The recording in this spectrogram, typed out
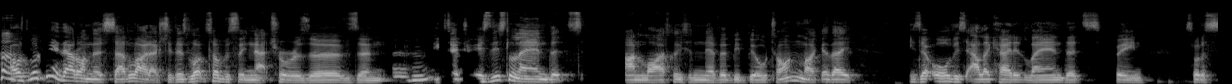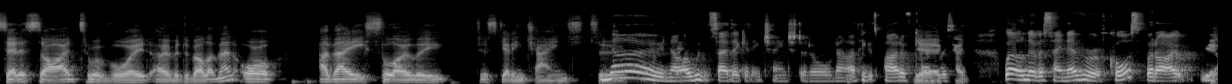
I was looking at that on the satellite. Actually, there's lots, obviously, natural reserves and Mm-hmm. etc. Is this land that's unlikely to never be built on? Like, are they is there all this allocated land that's been sort of set aside to avoid overdevelopment, or are they slowly just getting changed to no no i wouldn't say they're getting changed at all no i think it's part of Yeah, okay. well never say never of course but i Yeah.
